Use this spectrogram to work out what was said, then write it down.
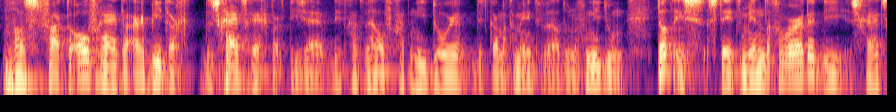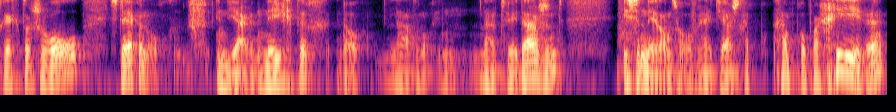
was vaak de overheid de arbiter, de scheidsrechter, die zei: dit gaat wel of gaat niet door, dit kan de gemeente wel doen of niet doen. Dat is steeds minder geworden, die scheidsrechtersrol. Sterker nog, in de jaren 90 en ook later nog in, na 2000, is de Nederlandse overheid juist gaan propageren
